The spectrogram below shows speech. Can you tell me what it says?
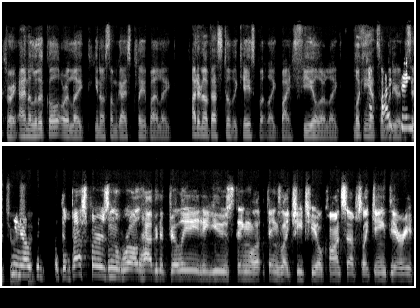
sorry, analytical or like, you know, some guys play by like I don't know if that's still the case, but like by feel or like looking at somebody I or think, the situation. You know, the, the, best players in the world have an ability to use thing, things like GTO concepts, like game theory,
